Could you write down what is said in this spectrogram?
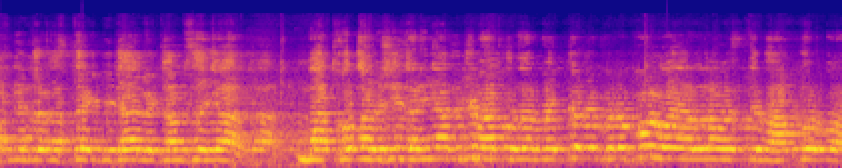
আপনাদের কাছ থেকে বিদায় লইতাম সাইয়া মাত কথা বেশি জানি না, যদি মাত কথার মাধ্যমে কোনো ভুল হয়, আল্লাহ আসতে মাফ করবা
